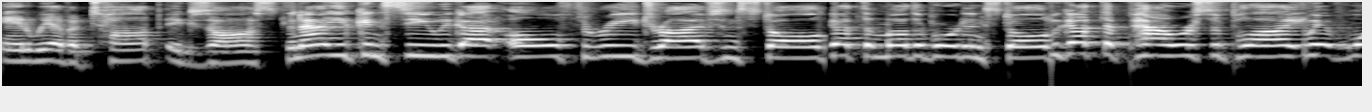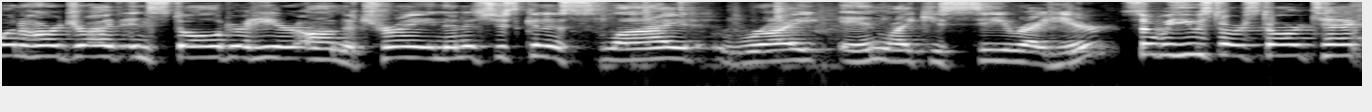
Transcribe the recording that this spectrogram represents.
and we have a top exhaust. So now you can see we got all three drives installed. We got the motherboard installed. We got the power supply. We have one hard drive installed right here on the tray, and then it's just gonna slide right in like you see right here. So we used our StarTech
